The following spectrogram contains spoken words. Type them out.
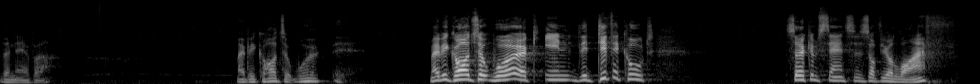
than ever. Maybe God's at work there. Maybe God's at work in the difficult circumstances of your life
